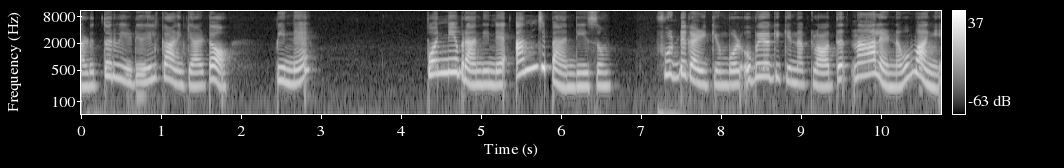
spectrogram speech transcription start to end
അടുത്തൊരു വീഡിയോയിൽ കാണിക്കാം കേട്ടോ. പിന്നെ പൊന്നി ബ്രാൻഡിന്റെ അഞ്ച് പാന്റീസും. ഫുഡ് കഴിക്കുമ്പോൾ ഉപയോഗിക്കുന്ന ക്ലോത്ത് നാലെണ്ണവും വാങ്ങി.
